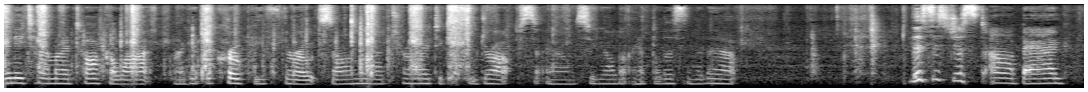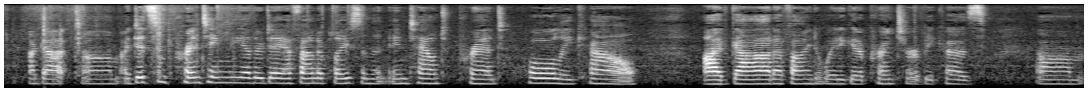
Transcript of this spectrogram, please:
Anytime I talk a lot, I get the croaky throat. So I'm going to try to get some drops um, so y'all don't have to listen to that. This is just a bag. I got, um, I did some printing the other day. I found a place in, the, in town to print. Holy cow. I've got to find a way to get a printer because um,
